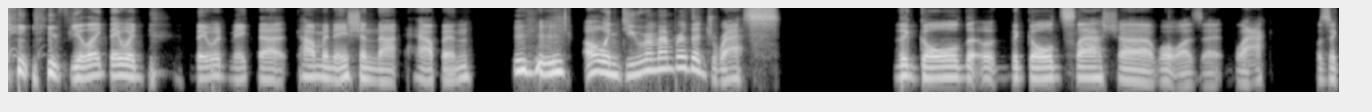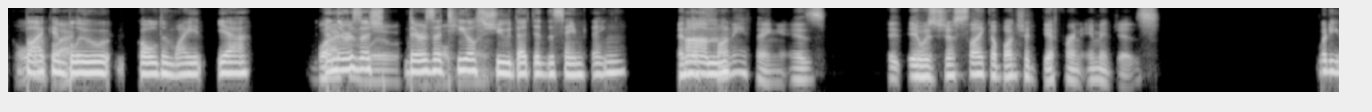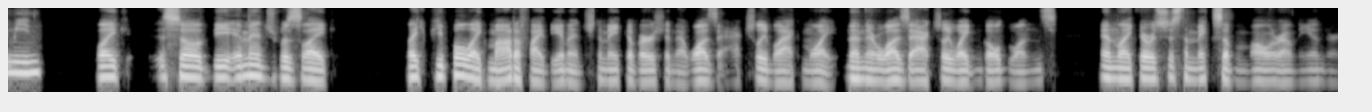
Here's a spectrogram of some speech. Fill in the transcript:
you feel like they would they would make that combination not happen. hmm Oh, and do you remember the dress? The gold uh, the gold slash uh what was it? Black? Was it gold? or Black and blue, gold and white. Yeah. Black and there was a sh- blue, there was a teal shoe that did the same thing. And the um, funny thing is it, it was just like a bunch of different images. What do you mean? like so the image was like like people like modified the image to make a version that was actually black and white then there was actually white and gold ones and like there was just a mix of them all around the internet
